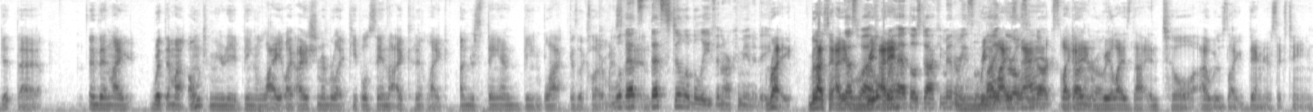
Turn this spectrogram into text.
get that. And then like within my own community being light, like I just remember like people saying that I couldn't like understand being black because of the color of my Well, skin. Well that's that's still a belief in our community. right. But that's like I didn't. That's why re- Oprah I didn't had those documentaries, light girls that. and dark. like dark I didn't girls. realize that until I was like damn near sixteen.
